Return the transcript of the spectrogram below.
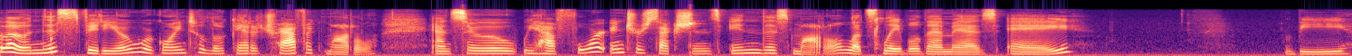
Hello, in this video we're going to look at a traffic model. And so we have four intersections in this model. Let's label them as A, B,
